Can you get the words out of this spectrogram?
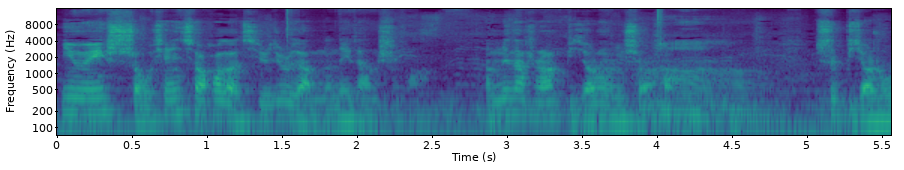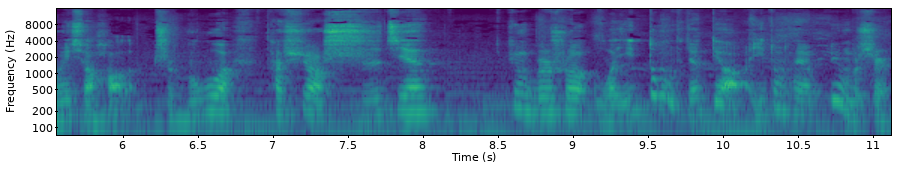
因为首先消耗的其实就是咱们的内脏脂肪，咱们内脏脂肪比较容易消耗，是比较容易消耗的，只不过它需要时间，并不是说我一动它就掉了，一动它就并不是，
